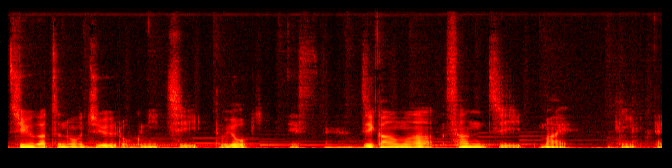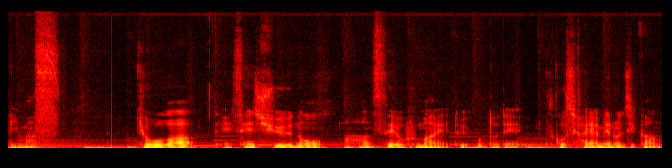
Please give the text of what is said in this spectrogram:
10月の16日土曜日です。時間は3時前になります。今日は先週の反省を踏まえということで、少し早めの時間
